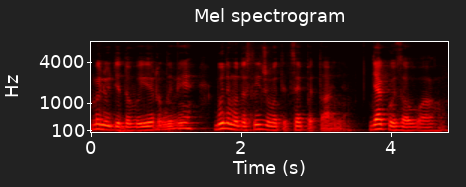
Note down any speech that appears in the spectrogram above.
ми люди довірливі, будемо досліджувати це питання. Дякую за увагу.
